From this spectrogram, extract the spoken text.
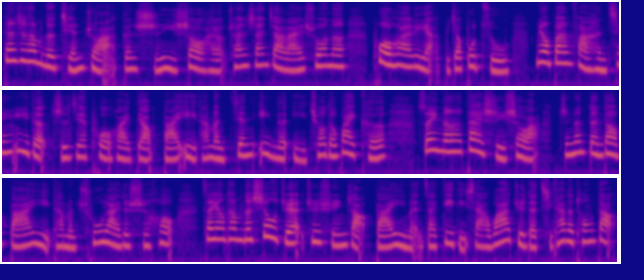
但是它们的前爪跟食蚁兽还有穿山甲来说呢，破坏力啊比较不足，没有办法很轻易的直接破坏掉白蚁它们坚硬的蚁丘的外壳，所以呢，袋鼠蚁兽啊只能等到白蚁它们出来的时候，再用它们的嗅觉去寻找白蚁们在地底下挖掘的其他的通道，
